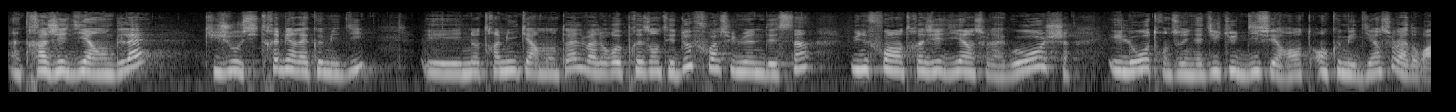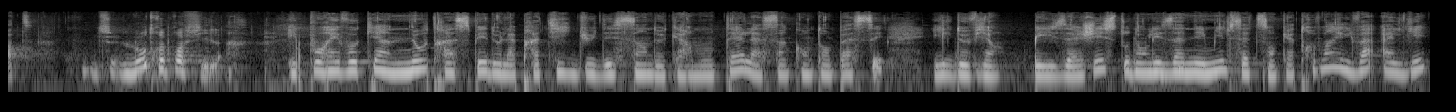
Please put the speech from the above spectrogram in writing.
un tragédien anglais qui joue aussi très bien la comédie. Et notre ami Carmontal va le représenter deux fois sur le même dessin, une fois en tragédien sur la gauche et l'autre dans une attitude différente en comédien sur la droite. L'autre profil. Et pour évoquer un autre aspect de la pratique du dessin de Carmontel à 50 ans passés, il devient paysagiste où dans les années 1780 il va allier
